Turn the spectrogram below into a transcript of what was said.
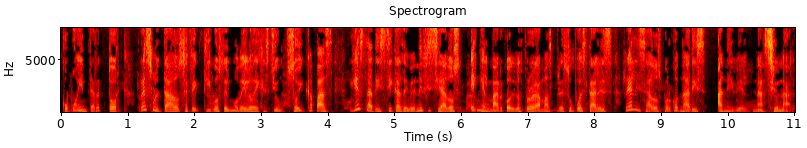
como ente rector, resultados efectivos del modelo de gestión Soy Capaz y estadísticas de beneficiados en el marco de los programas presupuestales realizados por CONADIS a nivel nacional.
